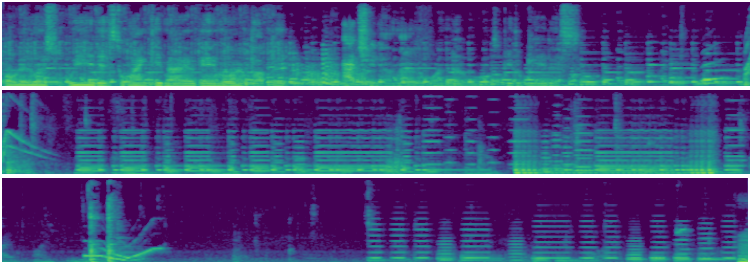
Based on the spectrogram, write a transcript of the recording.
Probably the most weirdest wanky Mario game, and I love it. Actually, no, Mario Wonder will always be the weirdest. Hmm.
